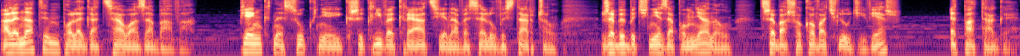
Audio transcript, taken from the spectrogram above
Ale na tym polega cała zabawa. Piękne suknie i krzykliwe kreacje na weselu wystarczą. Żeby być niezapomnianą, trzeba szokować ludzi, wiesz? Epatage,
